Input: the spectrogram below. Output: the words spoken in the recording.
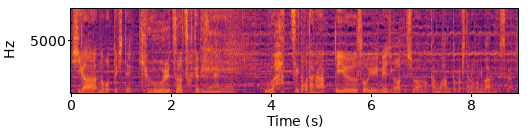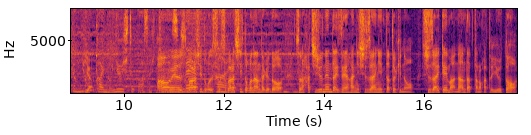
日が昇ってきて強烈暑くてですねへうわ暑いとこだなっていうそういうイメージが私はあの丹後半島の北の方にはあるんですがえ。でも日本海の夕日とか朝日綺ああ、麗ですよね。素晴らしいとこですよ、はい素晴らしいとこなんだけど、うんその80年代前半に取材に行った時の取材テーマは何だったのかというと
